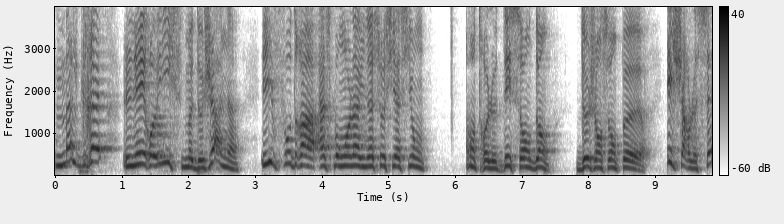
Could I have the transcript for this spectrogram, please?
malgré l'héroïsme de Jeanne. il faudra à ce moment-là une association entre le descendant de Jean sans peur et Charles VII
